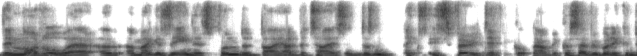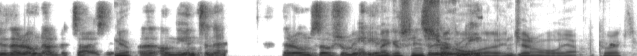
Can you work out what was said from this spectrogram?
the model where a, a magazine is funded by advertising doesn't. It's, it's very difficult now because everybody can do their own advertising Yep. uh, on the internet, their own social media. Magazines So struggle need- uh, in general. Yeah, correct.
